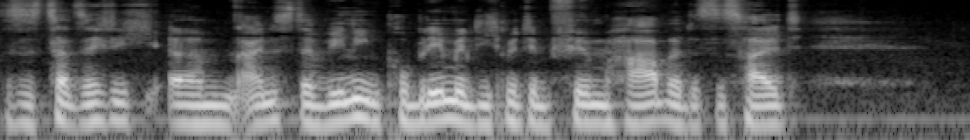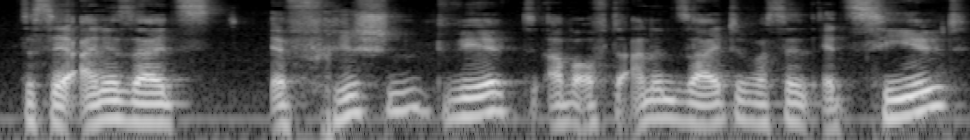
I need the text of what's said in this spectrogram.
Das ist tatsächlich ähm, eines der wenigen Probleme, die ich mit dem Film habe. Das ist halt, dass er einerseits erfrischend wirkt, aber auf der anderen Seite, was er erzählt,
